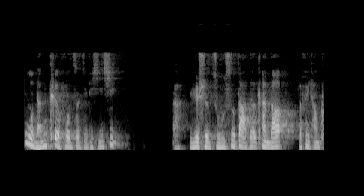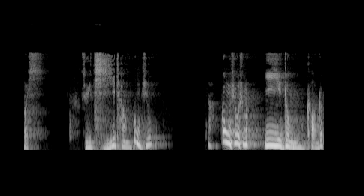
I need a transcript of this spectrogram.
不能克服自己的习气，啊，于是祖师大德看到非常可惜，所以提倡共修，啊，共修什么？依众靠众，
